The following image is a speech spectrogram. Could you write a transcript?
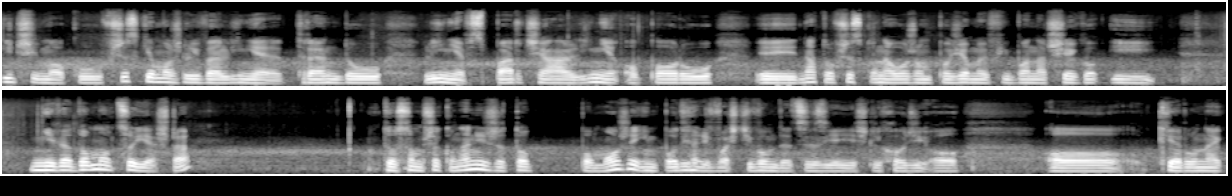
Ichimoku, wszystkie możliwe linie trendu, linie wsparcia, linie oporu, yy, na to wszystko nałożą poziomy Fibonacciego i nie wiadomo co jeszcze, to są przekonani, że to pomoże im podjąć właściwą decyzję, jeśli chodzi o, o kierunek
